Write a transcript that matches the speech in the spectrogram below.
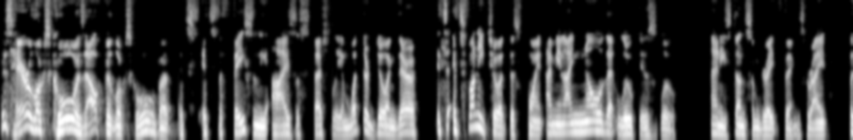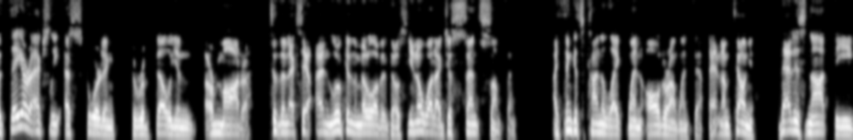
His hair looks cool. His outfit looks cool, but it's it's the face and the eyes especially, and what they're doing. They're it's it's funny too at this point. I mean, I know that Luke is Luke, and he's done some great things, right? But they are actually escorting the rebellion armada to the next day, and Luke in the middle of it goes, "You know what? I just sensed something." I think it's kind of like when Alderaan went down, and I'm telling you, that is not the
